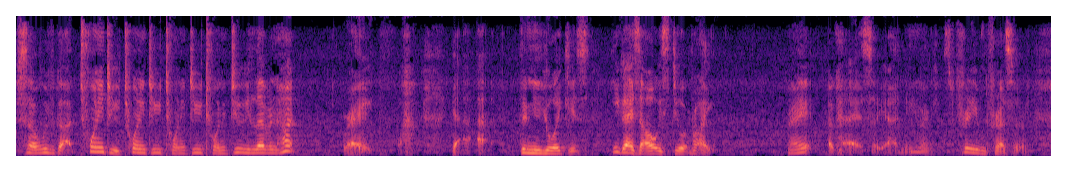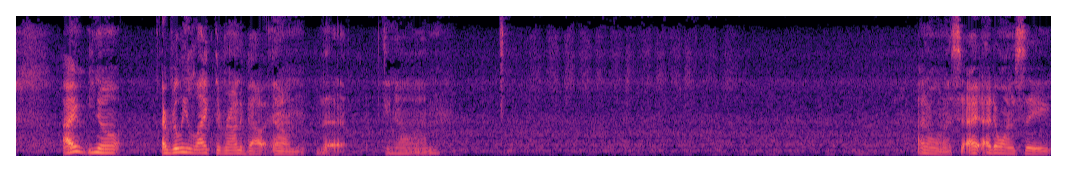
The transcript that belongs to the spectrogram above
So we've got 22, 22, 22, 22, 11 hut. Right. Yeah. The New Yorkers. You guys always do it right. Right? Okay, so yeah, New York is pretty impressive. I, you know, I really like the roundabout, um, the, you know, um, I don't want to say, I, I don't want to say,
